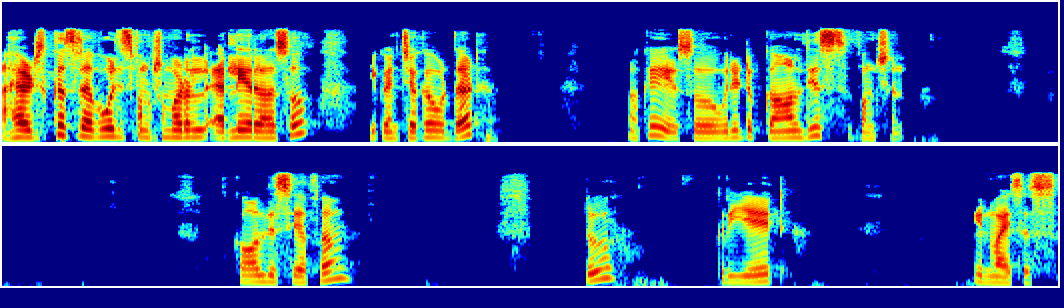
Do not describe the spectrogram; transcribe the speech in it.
I have discussed about this function module earlier also. You can check out that. Okay, so we need to call this function. Call this fm to create invoices.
